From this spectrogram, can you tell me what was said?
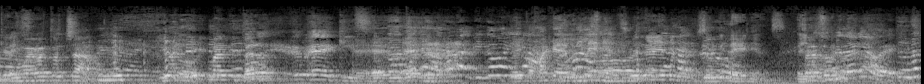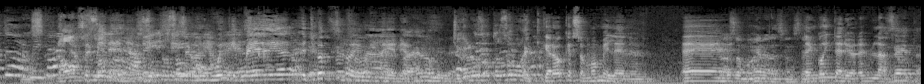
que muevo estos chavos. Maldito, eh, X. ¿Cómo es que es millennials? Son millennials. Pero son millennials, ¿eh? ¿Tú no te dormiste? No, soy millennial. Sí, sí, Según varias Wikipedia, yo soy millennial. Yo creo que nosotros somos Creo que somos millennial. Eh, No, somos generación Z. tengo interiores blancos. Z.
